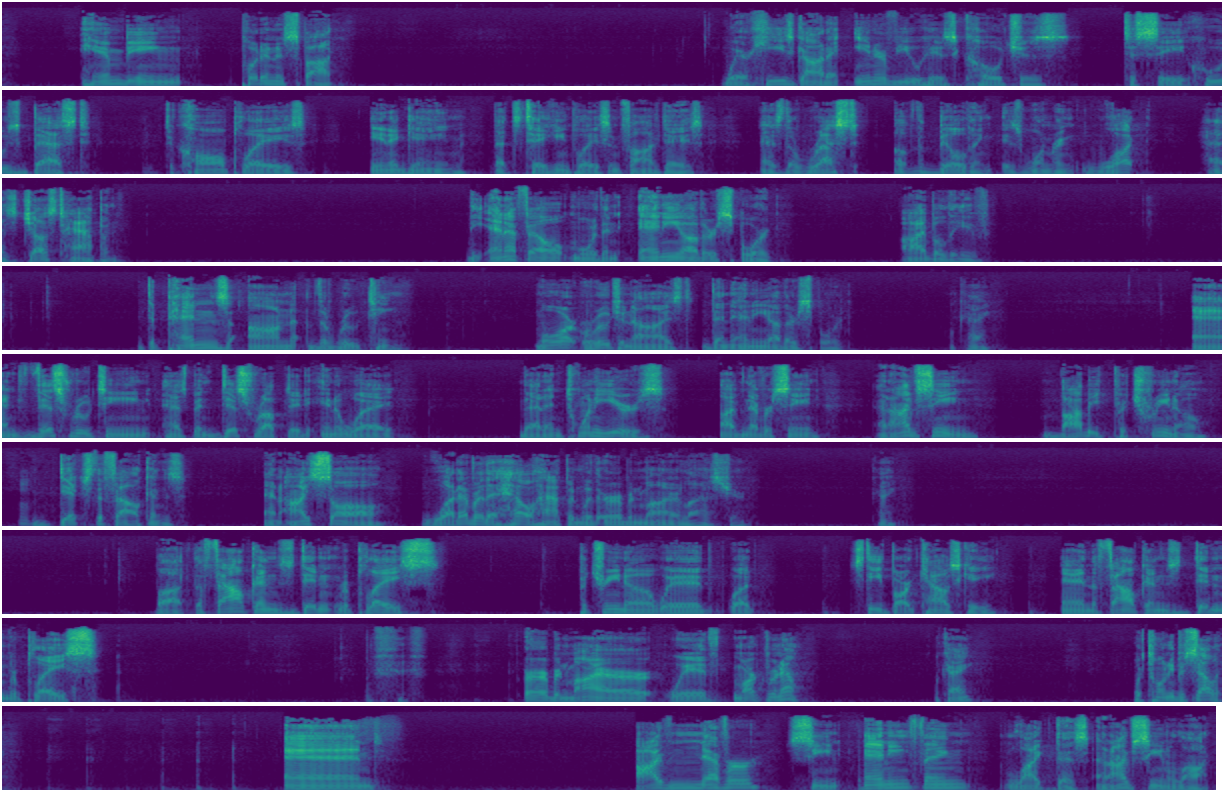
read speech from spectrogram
him being put in a spot where he's got to interview his coaches to see who's best to call plays in a game that's taking place in five days, as the rest of the building is wondering what has just happened. The NFL, more than any other sport, I believe, depends on the routine. More routinized than any other sport. Okay? And this routine has been disrupted in a way that in 20 years I've never seen. And I've seen Bobby Petrino ditch the Falcons, and I saw whatever the hell happened with Urban Meyer last year. Okay? But the Falcons didn't replace Petrino with what? Steve Bartkowski. And the Falcons didn't replace Urban Meyer with Mark Brunell. Okay? Or Tony Boselli. and I've never seen anything like this, and I've seen a lot.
